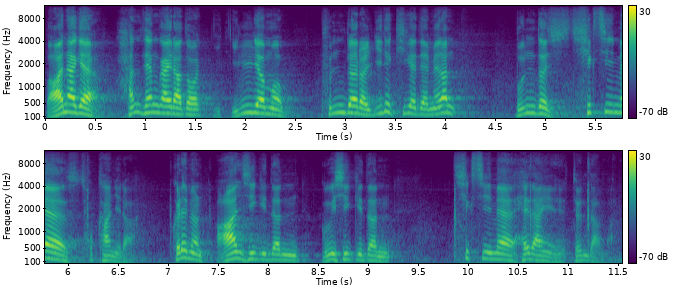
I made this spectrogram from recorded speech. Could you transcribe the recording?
만약에 한 생각이라도 일념의 분별을 일으키게 되면 문득 식심에 속하니라. 그러면 안식이든 의식이든 식심에 해당이 된단 말이야.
